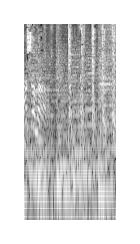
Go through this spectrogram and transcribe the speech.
Masha'Allah.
